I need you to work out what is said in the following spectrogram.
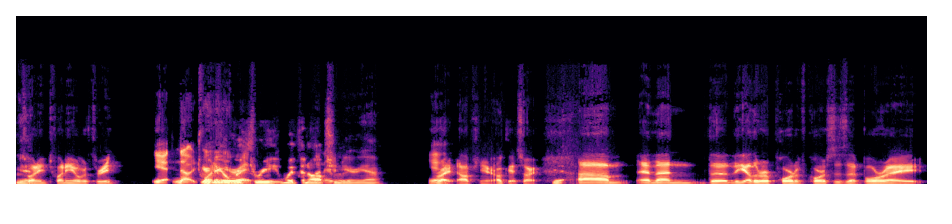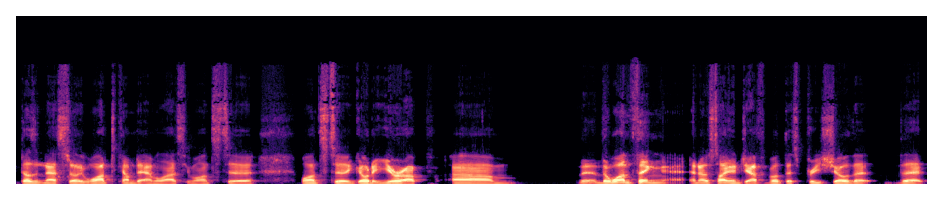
Yeah. 20, 20 over three. Yeah, no, you're, 20 over right. three with an 20 option year, yeah. Yeah. Right, option year. Okay, sorry. Yeah. Um, and then the the other report, of course, is that Borré doesn't necessarily want to come to MLS. He wants to wants to go to Europe. Um, the the one thing, and I was talking to Jeff about this pre-show that that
